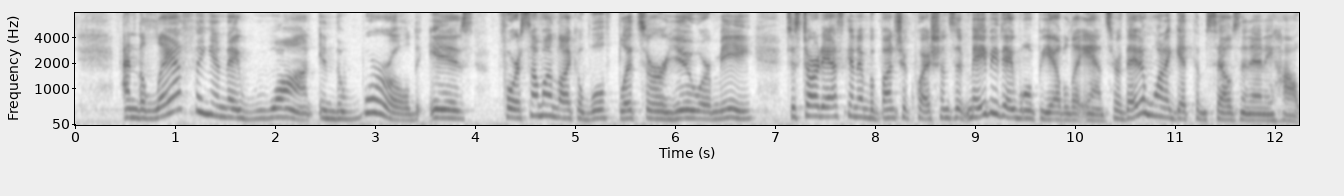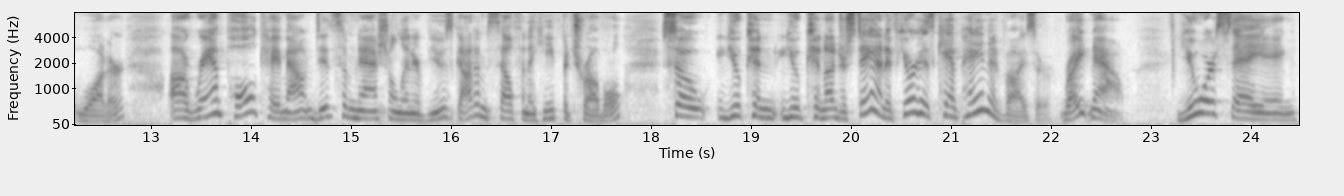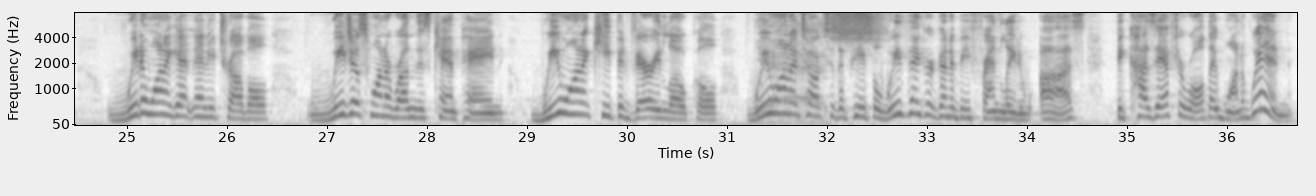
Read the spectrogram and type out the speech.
And the last thing they want in the world is for someone like a Wolf Blitzer or you or me to start asking them a bunch of questions that maybe they won't be able to answer. They don't want to get themselves in any hot water. Uh, Rand Paul came out and did some national interviews, got himself in a heap of trouble. So you can you can understand if you're his campaign advisor right now, you are saying we don't want to get in any trouble. We just want to run this campaign. We want to keep it very local. We yes. want to talk to the people we think are going to be friendly to us because, after all, they want to win.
